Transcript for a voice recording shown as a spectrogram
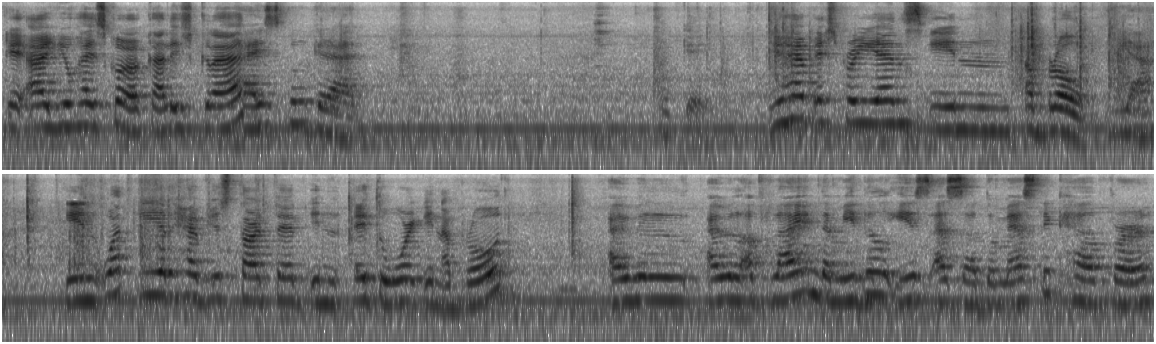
Okay, are you high school or college grad? High school grad. Okay. You have experience in abroad. Yeah. In what year have you started in eh, to work in abroad? I will I will apply in the Middle East as a domestic helper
